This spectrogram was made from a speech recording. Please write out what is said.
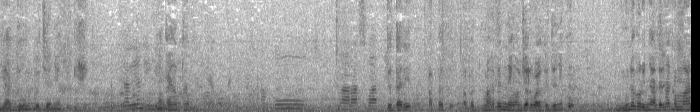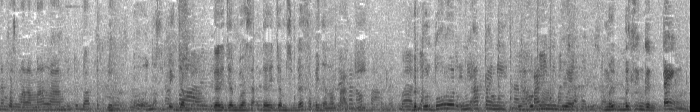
Iya tuh kerjanya tuh. Ih, Kalian Makanya tuh. Aku Laras Wati. itu tadi apa tuh apa makanya nengok jadwal kerjanya kok Bunda baru nyadarnya kemarin pas malam-malam Itu dapat Duh, kok ini sampai jam dari jam 2 sa- dari jam 11 sampai jam 6 pagi. Berturut-turut ini apa nih? Apa ini gue? Ber- Bersihin genteng.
